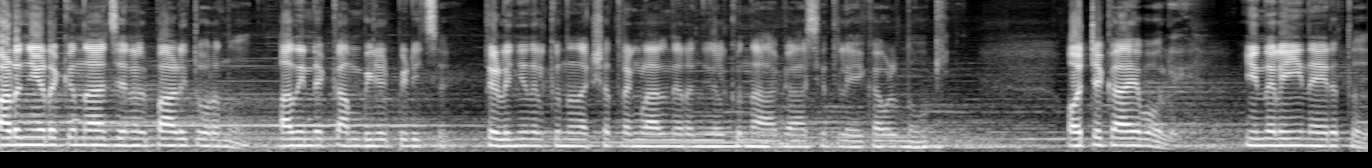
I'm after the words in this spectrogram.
അടഞ്ഞുകിടക്കുന്ന ആ ജനൽപ്പാളി തുറന്ന് അതിന്റെ കമ്പിയിൽ പിടിച്ച് തെളിഞ്ഞു നിൽക്കുന്ന നക്ഷത്രങ്ങളാൽ നിറഞ്ഞു നിൽക്കുന്ന ആകാശത്തിലേക്ക് അവൾ നോക്കി. ഒറ്റക്കായ പോലെ ഇന്നലെ ഈ നേരത്ത്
